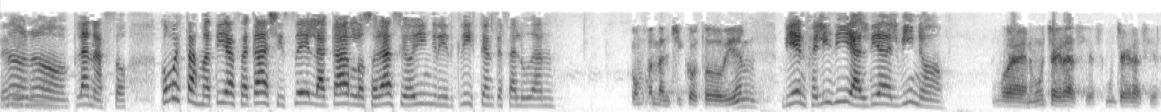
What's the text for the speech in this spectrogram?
no, no, planazo. ¿Cómo estás, Matías? Acá Gisela, Carlos, Horacio, Ingrid, Cristian, te saludan. ¿Cómo andan, chicos? ¿Todo bien? Bien, feliz día, el día del vino. Bueno, muchas gracias, muchas gracias.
